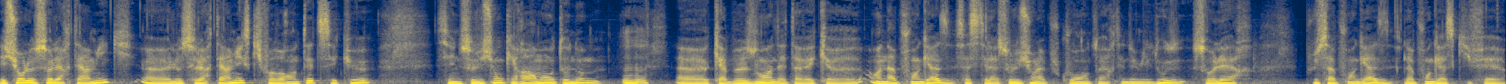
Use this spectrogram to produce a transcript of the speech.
Et sur le solaire thermique, le solaire thermique, ce qu'il faut avoir en tête, c'est que c'est une solution qui est rarement autonome, mhm. euh, qui a besoin d'être avec euh, un A point gaz. Ça, c'était la solution la plus courante en RT 2012, solaire plus A point gaz. La point gaz qui fait, euh,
